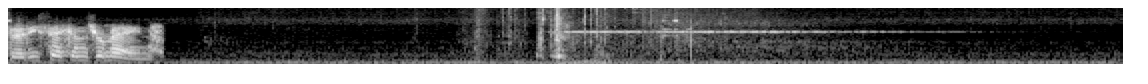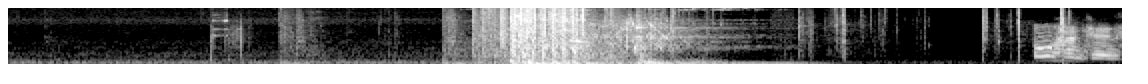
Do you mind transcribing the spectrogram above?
Thirty seconds remain. All hunters,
